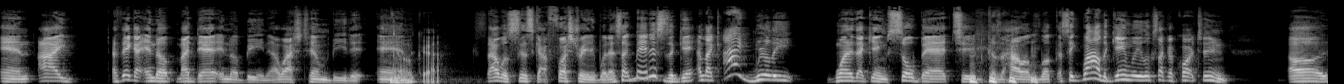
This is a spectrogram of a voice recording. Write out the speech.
And I I think I end up my dad ended up beating it. I watched him beat it and okay. I was just got frustrated with it. It's like, man, this is a game. Like I really wanted that game so bad too because of how it looked. I said, "Wow, the game really looks like a cartoon." Uh,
